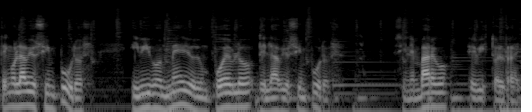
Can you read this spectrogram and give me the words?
Tengo labios impuros y vivo en medio de un pueblo de labios impuros. Sin embargo, he visto al Rey,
